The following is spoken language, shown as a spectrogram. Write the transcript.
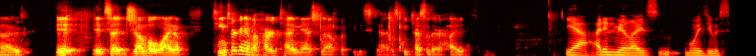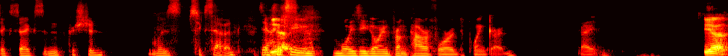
Uh, it it's a jumbo lineup. Teams are going to have a hard time matching up with these guys because of their height. Yeah, I didn't realize Moisey was six six and Christian was six seven. It's Yeah. interesting, Moisey going from power forward to point guard, right? Yeah,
